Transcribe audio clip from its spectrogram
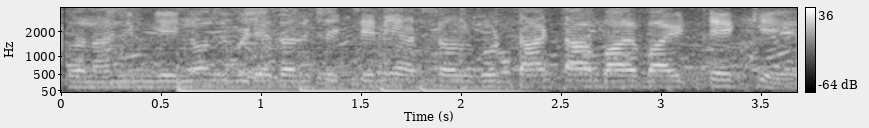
ಸೊ ನಾನು ನಿಮಗೆ ಇನ್ನೊಂದು ವಿಡಿಯೋದಲ್ಲಿ ಸಿಗ್ತೀನಿ. ಅಷ್ಟೊಳಗೂ tata bye bye take care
